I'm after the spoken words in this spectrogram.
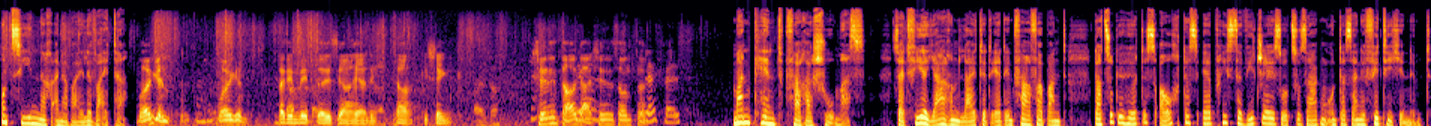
und ziehen nach einer Weile weiter. Morgen, morgen. Bei dem Wetter ist ja herrlich. Ja, Geschenk. Schönen Tag, auch, schönen Sonntag. Man kennt Pfarrer Schomers. Seit vier Jahren leitet er den Pfarrverband. Dazu gehört es auch, dass er Priester Vijay sozusagen unter seine Fittiche nimmt,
